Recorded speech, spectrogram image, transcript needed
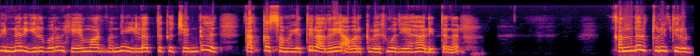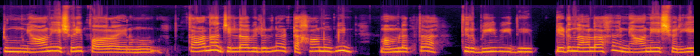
பின்னர் இருவரும் ஹேமாட்வந்தின் இல்லத்துக்கு சென்று தக்க சமயத்தில் அதனை அவருக்கு வெகுமதியாக அளித்தனர். கந்தல் துணி திருட்டும் ஞானேஸ்வரி பாராயணமும். தானா ஜில்லாவிலுள்ள டஹானுவின் மம்லத்தா திரு பி வி தேவ் நெடுநாளாக ஞானேஸ்வரியை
